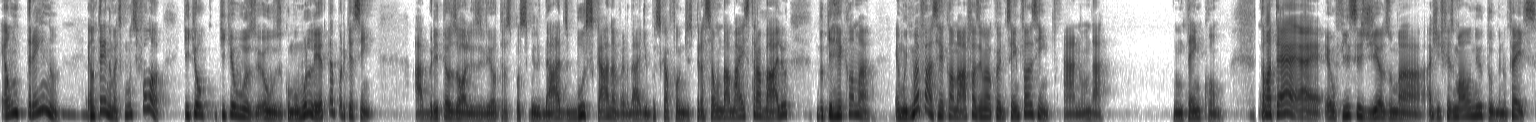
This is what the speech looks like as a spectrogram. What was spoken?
É um treino. É um treino, mas como você falou, o que, que, eu, que, que eu uso? Eu uso como muleta, porque assim, abrir teus olhos e ver outras possibilidades, buscar, na verdade, buscar fonte de inspiração dá mais trabalho do que reclamar. É muito mais fácil reclamar, fazer uma coisa de sempre e falar assim: ah, não dá. Não tem como. Então, até é, eu fiz esses dias uma. A gente fez uma aula no YouTube, não fez?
